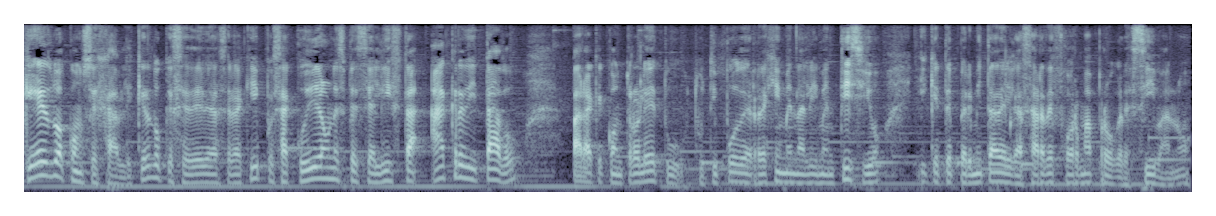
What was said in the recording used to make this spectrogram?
¿Qué es lo aconsejable? ¿Qué es lo que se debe hacer aquí? Pues acudir a un especialista acreditado para que controle tu, tu, tipo de régimen alimenticio y que te permita adelgazar de forma progresiva, ¿no?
